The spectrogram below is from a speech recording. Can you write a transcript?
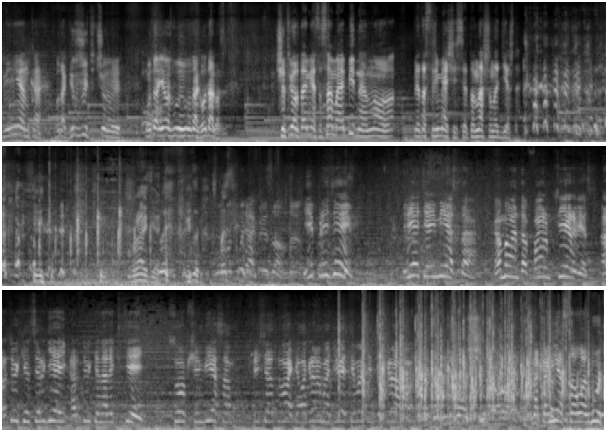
Виненко. Вот так, держите. Что вы? Вот так, я вас буду вот так, вот так вот. Четвертое место. Самое обидное, но это стремящийся, это наша надежда. Братья. И призыв. Третье место. Команда Farm Service. Артюхин Сергей, Артюхин Алексей. С общим весом 62 килограмма 280 граммов. Наконец-то у вас будет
